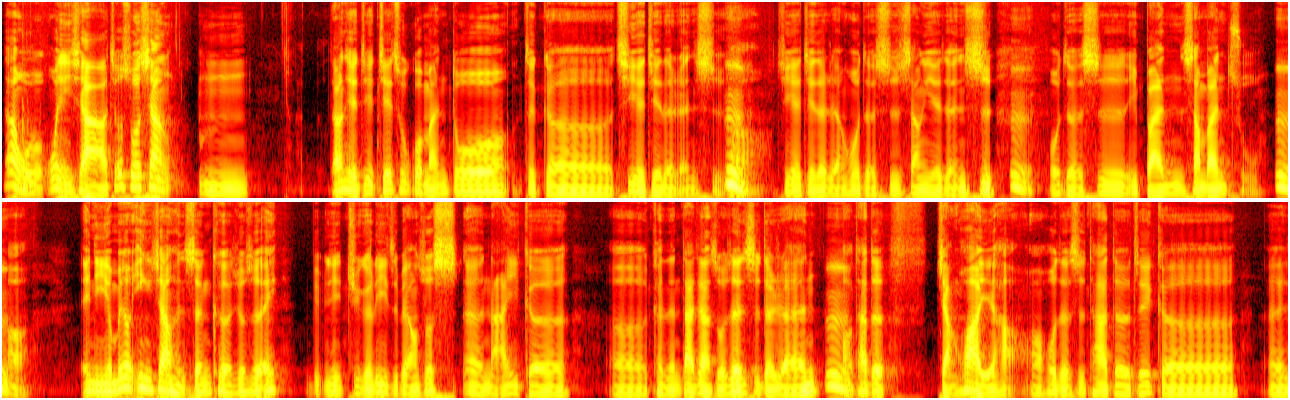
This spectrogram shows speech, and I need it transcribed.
那我问一下啊，就是说像嗯，梁姐姐接触过蛮多这个企业界的人士啊、嗯企业界的人或者是商业人士，嗯，或者是一般上班族，嗯啊，哎，你有没有印象很深刻？就是哎，比你举个例子，比方说是呃哪一个呃可能大家所认识的人，嗯。哦，他的讲话也好，哦，或者是他的这个呃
